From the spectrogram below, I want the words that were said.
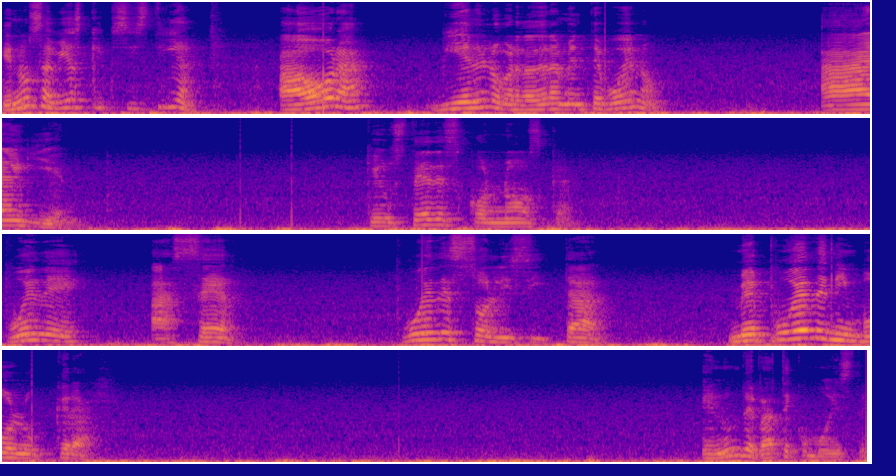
que no sabías que existía. Ahora viene lo verdaderamente bueno. A alguien que ustedes conozcan puede hacer, puede solicitar, me pueden involucrar en un debate como este.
